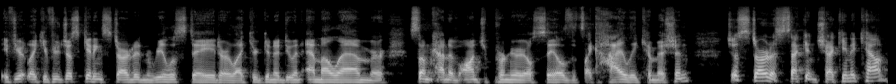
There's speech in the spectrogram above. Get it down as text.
if you're like if you're just getting started in real estate or like you're going to do an MLM or some kind of entrepreneurial sales that's like highly commission, just start a second checking account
